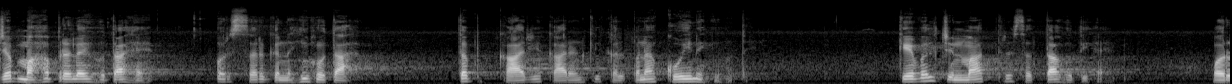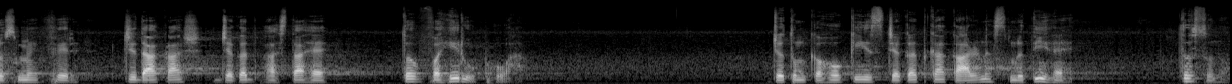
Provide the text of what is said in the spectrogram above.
जब महाप्रलय होता है और सर्ग नहीं होता, तब कार्य कारण की कल्पना कोई नहीं होती। केवल चिन्मात्र सत्ता होती है और उसमें फिर चिदाकाश जगत भासता है तो वही रूप हुआ। जो तुम कहो कि इस जगत का कारण स्मृति है तो सुनो।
